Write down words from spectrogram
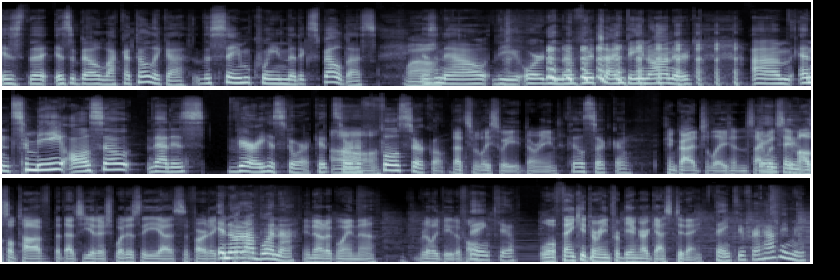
is the Isabel la Católica, the same queen that expelled us, wow. is now the orden of which I'm being honored. Um, and to me, also, that is very historic. It's oh, sort of full circle. That's really sweet, Doreen. Full circle. Congratulations. Thank I would say you. Mazel Tov, but that's Yiddish. What is the uh, Sephardic? Enhorabuena. Enhorabuena. Really beautiful. Thank you. Well, thank you, Doreen, for being our guest today. Thank you for having me.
